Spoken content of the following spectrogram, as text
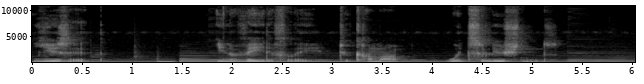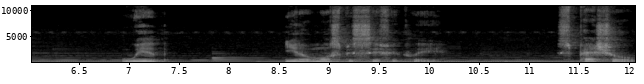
use it innovatively to come up with solutions with you know more specifically special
